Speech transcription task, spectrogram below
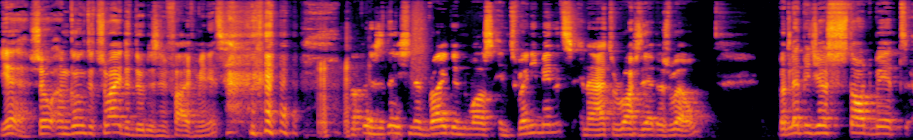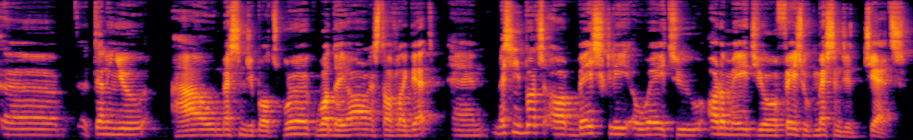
yeah, so I'm going to try to do this in five minutes. My presentation at Brighton was in 20 minutes, and I had to rush that as well. But let me just start with uh, telling you how messenger bots work, what they are, and stuff like that. And messenger bots are basically a way to automate your Facebook Messenger chats.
